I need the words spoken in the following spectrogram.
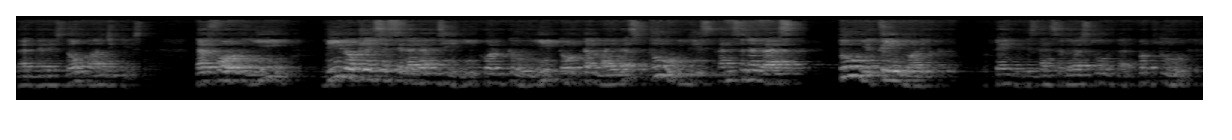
where there is no conjugation. Therefore, E delocalization energy equal to E total minus 2 it is considered as 2 ethylene molecule. Okay, it is considered as 2, therefore 2.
